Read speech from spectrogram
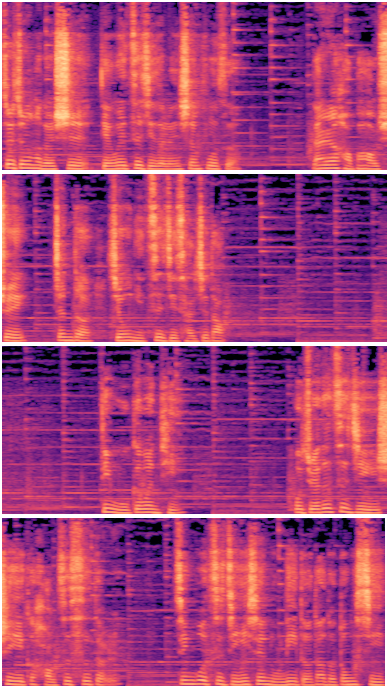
最重要的是得为自己的人生负责。男人好不好睡，真的只有你自己才知道。第五个问题，我觉得自己是一个好自私的人。经过自己一些努力得到的东西，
